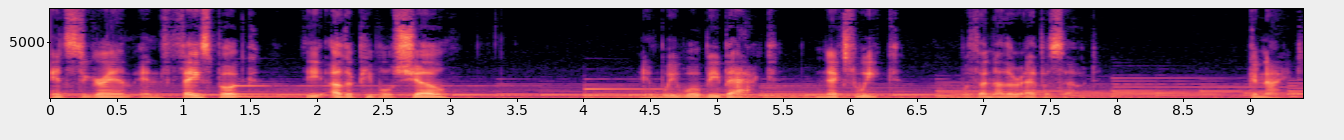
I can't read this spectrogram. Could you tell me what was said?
Instagram, and Facebook, The Other People Show. And we will be back next week with another episode. Good night.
